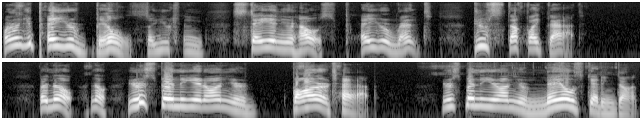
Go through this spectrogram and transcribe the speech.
Why don't you pay your bills so you can stay in your house, pay your rent, do stuff like that? But no, no, you're spending it on your bar tab. You're spending it on your nails getting done.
